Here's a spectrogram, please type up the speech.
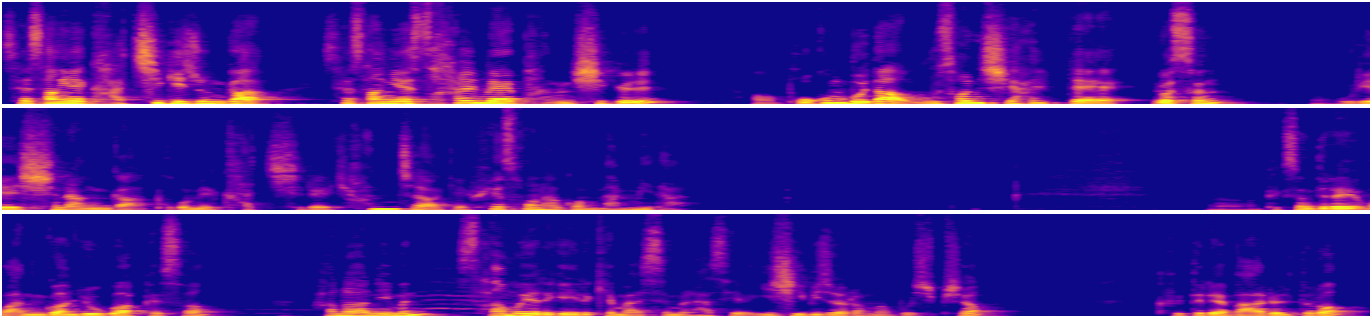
세상의 가치 기준과 세상의 삶의 방식을 어, 복음보다 우선시할 때 이것은 우리의 신앙과 복음의 가치를 현저하게 훼손하고 맙니다. 어, 백성들의 완고한 요구 앞에서 하나님은 사무엘에게 이렇게 말씀을 하세요. 22절 한번 보십시오. 그들의 말을 들어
